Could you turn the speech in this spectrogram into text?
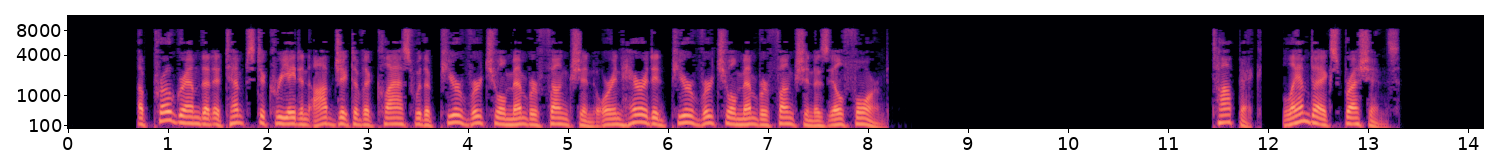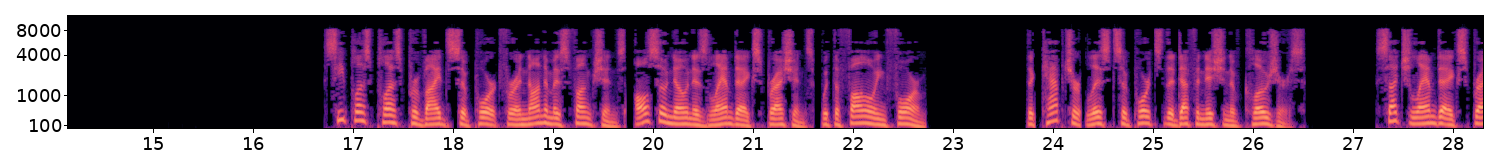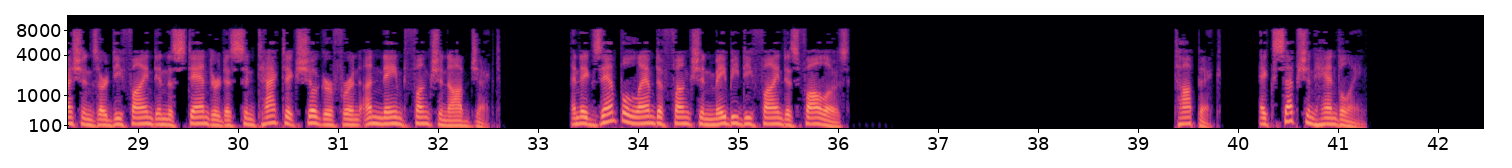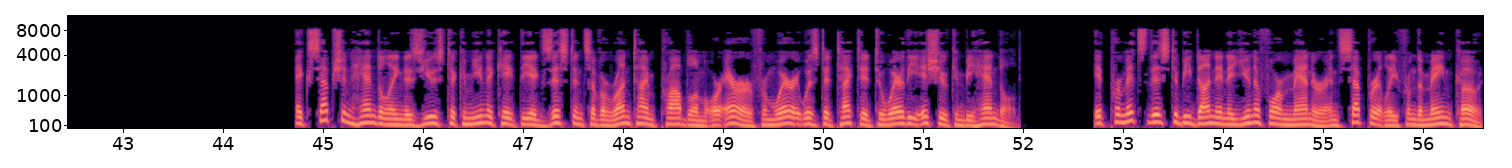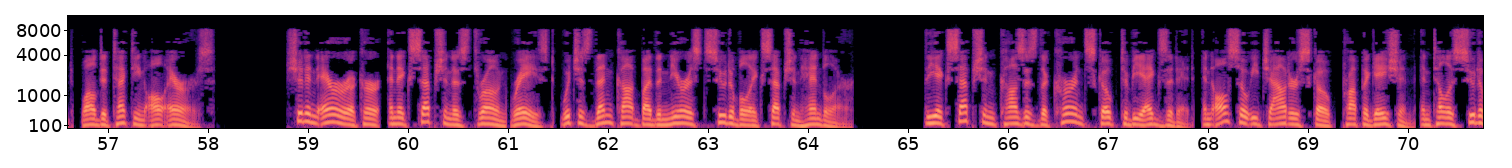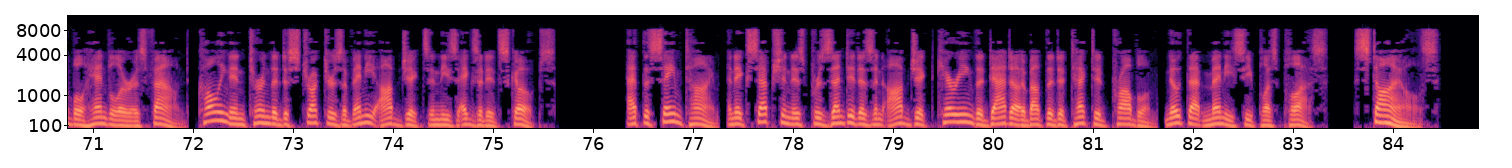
A program that attempts to create an object of a class with a pure virtual member function or inherited pure virtual member function is ill-formed. Lambda expressions C++ provides support for anonymous functions, also known as lambda expressions, with the following form. The capture list supports the definition of closures. Such lambda expressions are defined in the standard as syntactic sugar for an unnamed function object. An example lambda function may be defined as follows Topic: Exception handling Exception handling is used to communicate the existence of a runtime problem or error from where it was detected to where the issue can be handled. It permits this to be done in a uniform manner and separately from the main code, while detecting all errors. Should an error occur, an exception is thrown raised, which is then caught by the nearest suitable exception handler. The exception causes the current scope to be exited, and also each outer scope propagation until a suitable handler is found, calling in turn the destructors of any objects in these exited scopes. At the same time, an exception is presented as an object carrying the data about the detected problem. Note that many C++ styles,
